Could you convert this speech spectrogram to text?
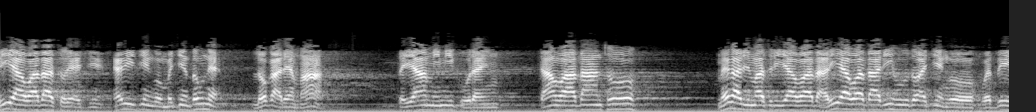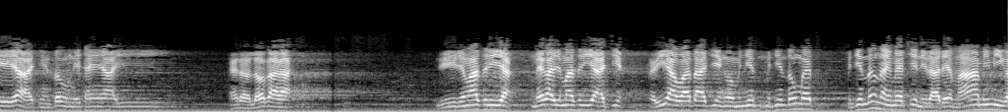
ရိယဝါဒဆိုတဲ့အကျင့်အဲ့ဒီအကျင့်ကိုမကျင့်သုံးတဲ့လောကထဲမှာတရားမိမိကိုယ်တိုင်တံဝါဒံထိုမေဃဇမစရိယဝါဒအရိယဝါဒဒီဟူသောအကျင့်ကိုဝသေးရအကျင့်သုံးနေထိုင်ရ၏အဲ့တော့လောကကဒီဇမစရိယမေဃဇမစရိယအကျင့်အရိယဝါဒအကျင့်ကိုမကျင့်မကျင့်သုံးမဲ့မ ကျင့်သုံးနိုင်မဲ့ဖြစ်နေတာတည်းမှာမိမိက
